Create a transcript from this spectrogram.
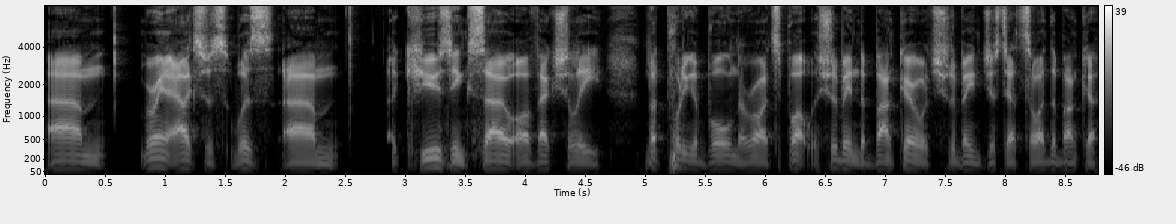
Um, Marina Alex was was um, accusing Soo of actually not putting a ball in the right spot. It should have been the bunker, or it should have been just outside the bunker.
